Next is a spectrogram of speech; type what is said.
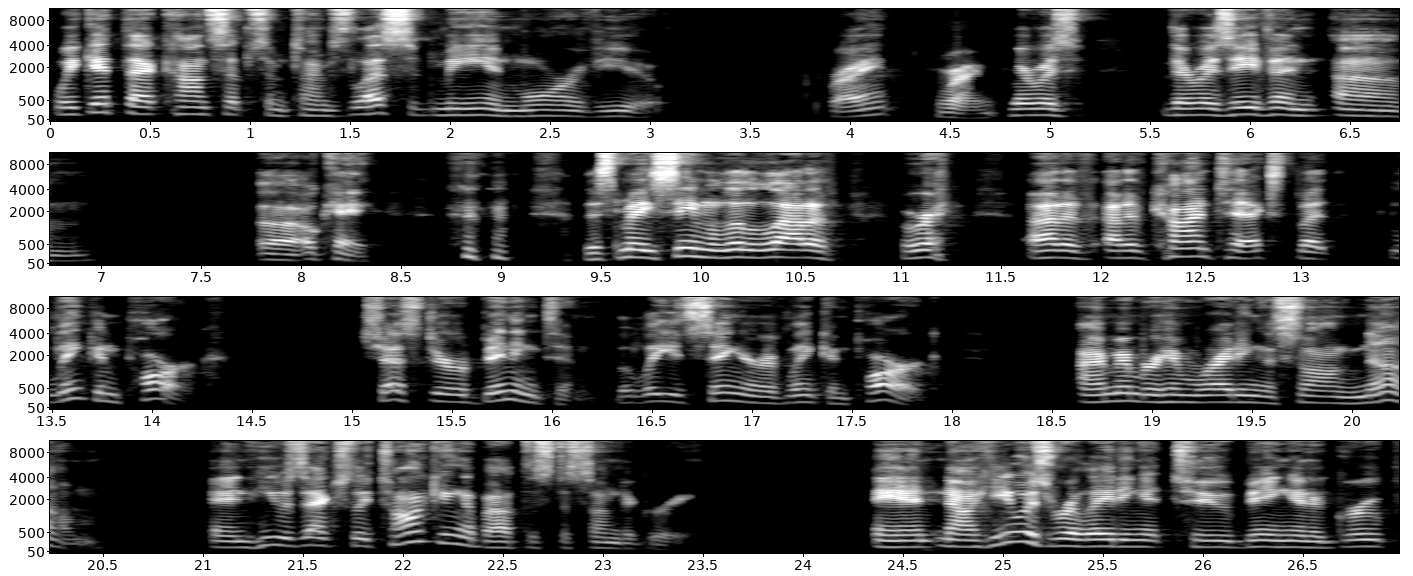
We get that concept sometimes less of me and more of you. Right? Right. There was there was even um uh okay. this may seem a little out of out of out of context, but Linkin Park, Chester Bennington, the lead singer of Linkin Park, I remember him writing the song Numb, and he was actually talking about this to some degree. And now he was relating it to being in a group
